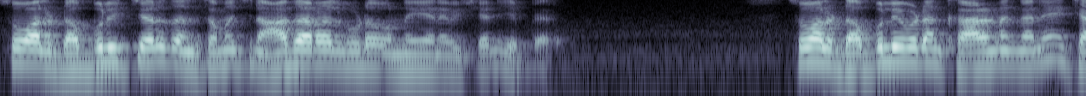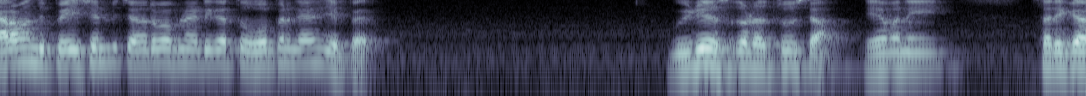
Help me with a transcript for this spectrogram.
సో వాళ్ళు డబ్బులు ఇచ్చారు దానికి సంబంధించిన ఆధారాలు కూడా ఉన్నాయి అనే విషయాన్ని చెప్పారు. సో వాళ్ళు డబ్బులు ఇవ్వడం కారణంగానే చాలామంది పేషెంట్లు చంద్రబాబు నాయుడు గారితో ఓపెన్గానే చెప్పారు. వీడియోస్ కూడా చూసాం. ఏమని? సరిగా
